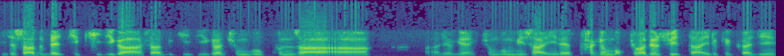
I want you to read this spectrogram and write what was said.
이제 사드 배치 기지가 사드 기지가 중국 군사력의 중국 미사일의 타격 목표가 될 수 있다 이렇게까지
